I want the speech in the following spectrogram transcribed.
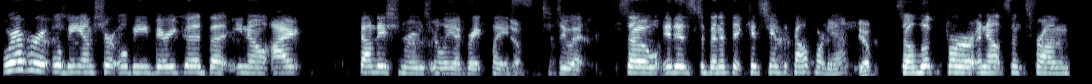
wherever it will be, I'm sure it will be very good. But you know, I Foundation Room is really a great place Yep. to do it. So it is to benefit Kids Chance of California. Yep. So look for announcements from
